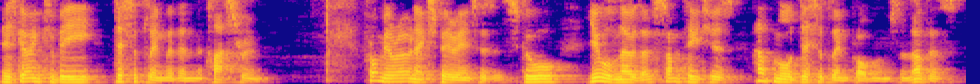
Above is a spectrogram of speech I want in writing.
is going to be discipline within the classroom. From your own experiences at school, you will know that some teachers have more discipline problems than others.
